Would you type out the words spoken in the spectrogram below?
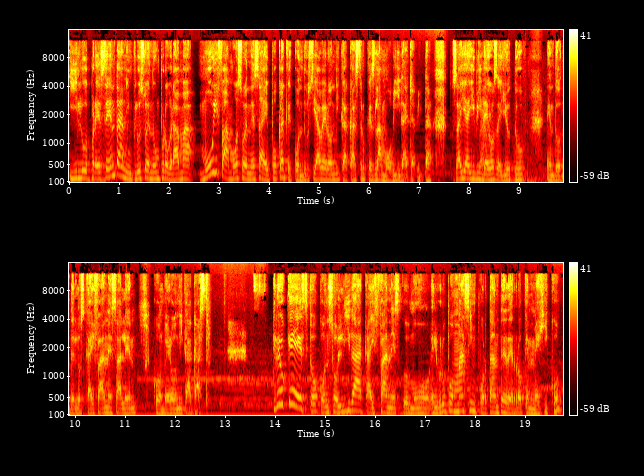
y lo presentan incluso en un programa muy famoso en esa época que conducía Verónica Castro, que es La Movida, Chavita. Entonces hay ahí videos de YouTube en donde los caifanes salen con Verónica Castro. Creo que esto consolida a Caifanes como el grupo más importante de rock en México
